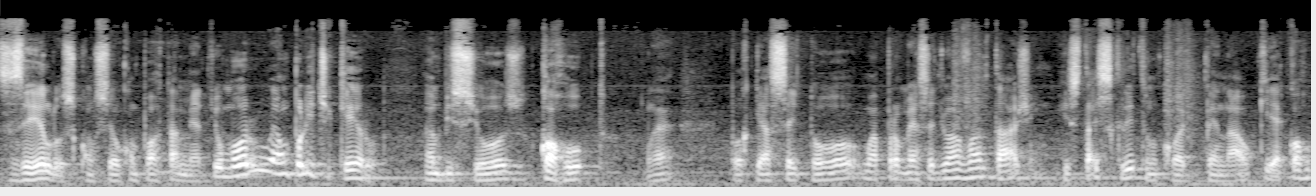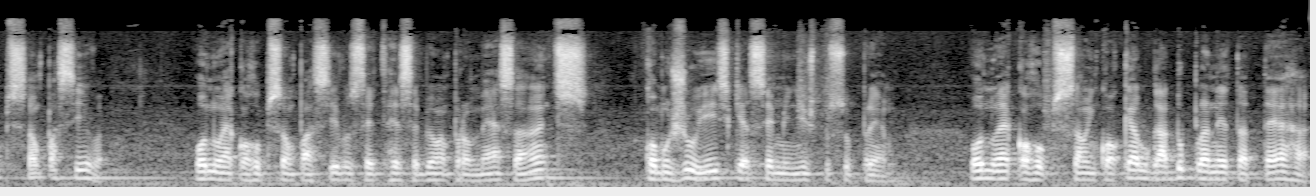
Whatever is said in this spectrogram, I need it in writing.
zelos com seu comportamento. E o Moro é um politiqueiro ambicioso, corrupto, né? porque aceitou uma promessa de uma vantagem. Isso está escrito no Código Penal, que é corrupção passiva. Ou não é corrupção passiva você recebeu uma promessa antes, como juiz, que ia ser ministro do Supremo. Ou não é corrupção em qualquer lugar do planeta Terra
